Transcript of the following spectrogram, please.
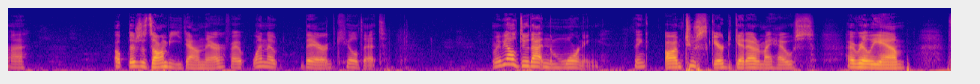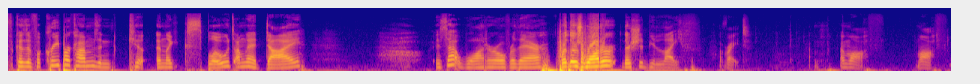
uh, oh, there's a zombie down there. If I went out there and killed it, maybe I'll do that in the morning. I think oh, I'm too scared to get out of my house. I really am. Because if a creeper comes and kill and like explodes, I'm gonna die. Is that water over there? Where there's water, there should be life. All right. I'm, I'm off. I'm off.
